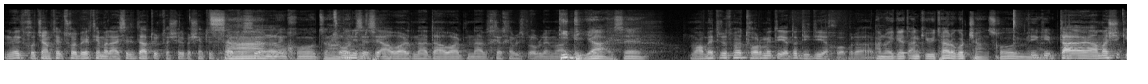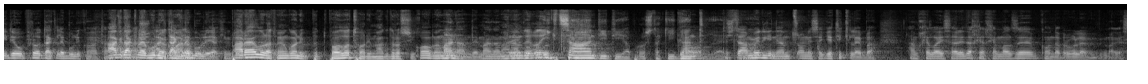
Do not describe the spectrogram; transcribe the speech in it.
ეგ ხო ჯამთელი ცხოვრება ერთია, მაგრამ ესეთი დატვირთვა შეიძლება შენთვის საფასი არ არის. ხო, ძალიან. წონის ესე ავარდნა, დავარდნა, ხერხემლის პრობლემა. დიდია ესე. მომეტრი 12-ია და დიდია ხო აბა. ანუ ეგრეთ ანკივითა როგორ ჩანს ხო იმენა. კი კი და ამაში კიდე უფრო დაკლებული ქონა თან. აქ დაკლებული აქვს. დაკლებული აქვს იმ. პარალელურად მე მგონი ბოლოთორი მაგ დროს იყო მე მგონი. მანამდე, მანამდე. მანამდე იყო და იქ ძალიან დიდია, პროსტა გიგანტია. და წარმოიდგინე ამ წონის ეგეთი კლება. ამ ხელა ის არის და ხერხემალზე მქონდა პრობლემები მაგას.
